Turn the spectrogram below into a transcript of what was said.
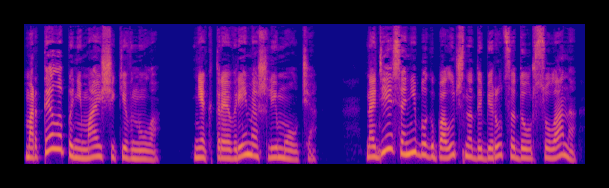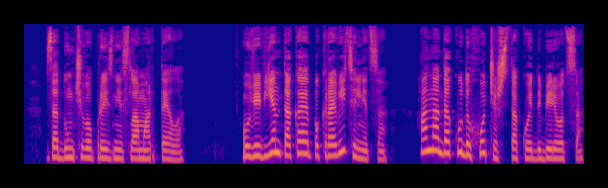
Мартелла, понимающе кивнула. Некоторое время шли молча. «Надеюсь, они благополучно доберутся до Урсулана», задумчиво произнесла Мартелла. «У Вивьен такая покровительница. Она докуда хочешь с такой доберется»,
